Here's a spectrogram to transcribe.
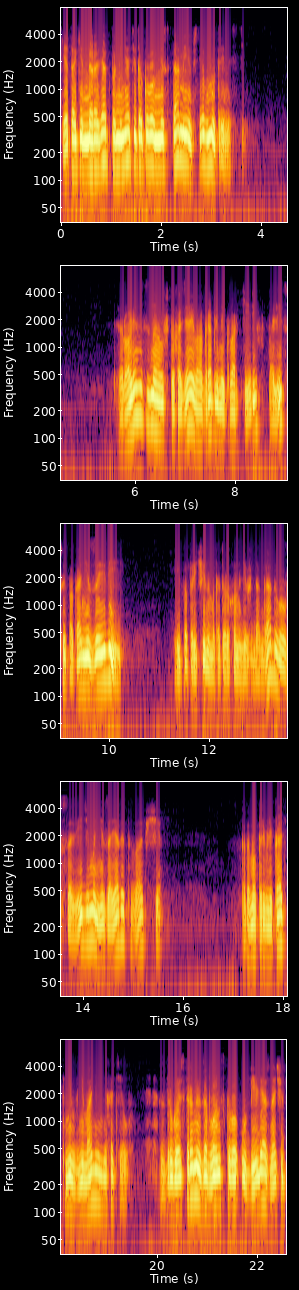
Те так и норовят поменять и такого местами все внутренности. Роллинс знал, что хозяева ограбленной квартиры в полицию пока не заявили, и по причинам, о которых он лишь догадывался, видимо, не заявят вообще. Потому привлекать к ним внимание не хотел. С другой стороны, Заблонского убили, а значит,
